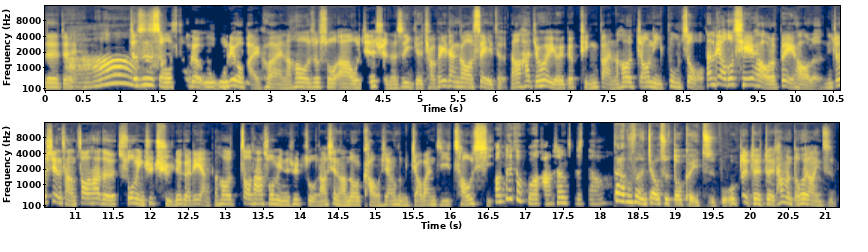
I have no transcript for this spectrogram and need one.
对对对，哦，就是什么付个五五六百块，然后就说啊，我今天选的是一个巧克力蛋糕的 set，然后他就会有一个平板，然后教你步骤，他料都切好了备好了，你就现场照他的说明去取那个量，然后照他说明的去做，然后现场都有烤箱、什么搅拌机、抄起。哦，那个我好像知道，大部分的教室都可以直播。对对对，他们都会让你直播，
